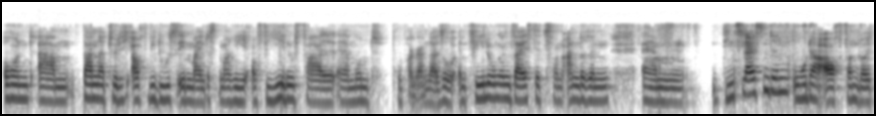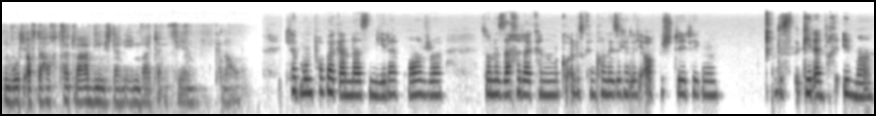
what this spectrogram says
Und ähm, dann natürlich auch, wie du es eben meintest, Marie, auf jeden Fall äh, Mundpropaganda, also Empfehlungen, sei es jetzt von anderen ähm, Dienstleistenden oder auch von Leuten, wo ich auf der Hochzeit war, die mich dann eben weiterempfehlen. Genau. Ich glaube, Mundpropaganda ist in jeder Branche so eine Sache, da kann, das kann Conny sicherlich auch bestätigen. Das geht einfach immer.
